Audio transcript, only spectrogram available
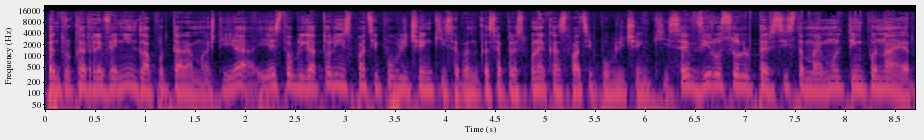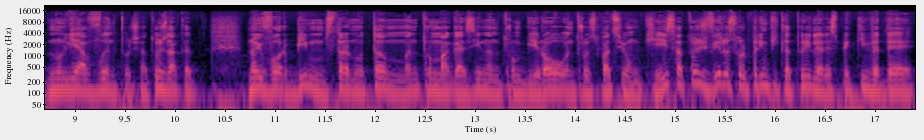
Pentru că, revenind la purtarea măștii, ea este obligatorie în spații publice închise, pentru că se presupune că în spații publice închise virusul persistă mai mult timp în aer, nu-l ia vântul. Și atunci, dacă noi vorbim, strănutăm într-un magazin, într-un birou, într-un spațiu închis, atunci virusul, prin picăturile respective de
